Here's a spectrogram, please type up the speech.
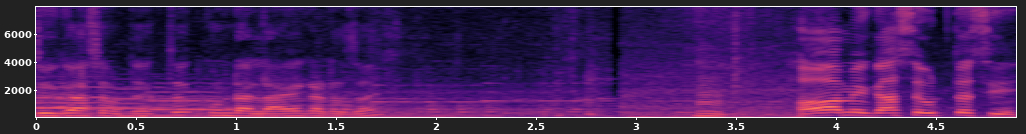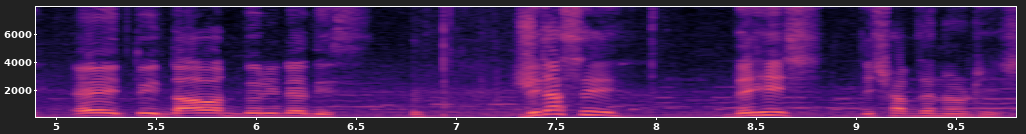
তুই গাছে উঠ দেখতো কোনটা লাগে কাটা যায়। হ্যাঁ আমি গাছে উঠতেছি। এই তুই দাওয়ার দড়িটা দিস। দিতাছি। দেখিস তুই সাবধানে উঠিস।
